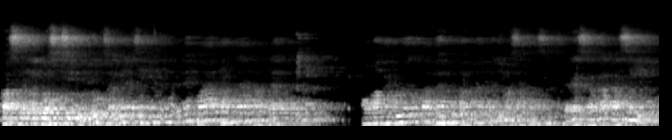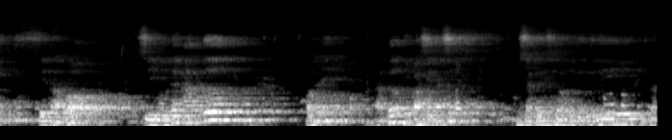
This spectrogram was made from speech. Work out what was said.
Pas lagi posisi duduk, saya lihat sih, eh Pak, anda, anda mau makan dulu tuh Pak, gak Bu, anda lagi masak nasi. Beres kakak kasih, ditaruh, si teh ngangkel, oke, ngangkel dipasih nasi, bisa kita berdiri, kita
